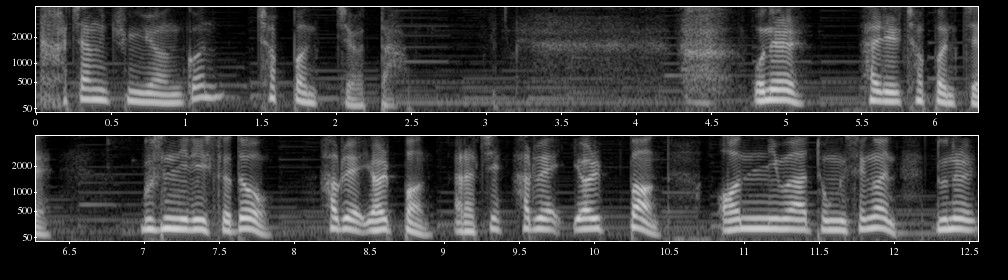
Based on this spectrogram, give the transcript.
가장 중요한 건 첫 번째였다. 오늘 할 일 첫 번째. 무슨 일이 있어도 하루에 열 번, 알았지? 하루에 열 번. 언니와 동생은 눈을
